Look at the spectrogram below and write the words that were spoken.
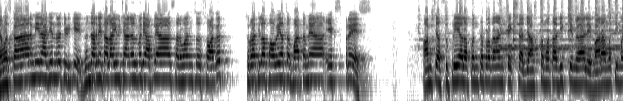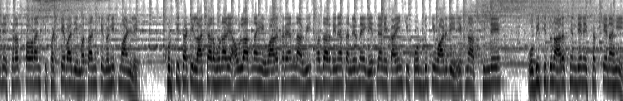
नमस्कार मी राजेंद्र तिडके. झुंजार नेता लाईव्ह चॅनलमध्ये आपल्या सर्वांचं स्वागत. सुरुवातीला पाहूयात बातम्या एक्सप्रेस. आमच्या सुप्रियाला पंतप्रधानांपेक्षा जास्त मताधिक्य मिळाले. बारामतीमध्ये शरद पवारांची फटकेबाजी मतांचे गणित मांडले. खुर्चीसाठी लाचार होणारे अवलाद नाही. वारकऱ्यांना वीस हजार देण्याचा निर्णय घेतल्याने काहींची पोटदुखी वाढली. एकनाथ शिंदे ओबीसीतून आरक्षण देणे शक्य नाही.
